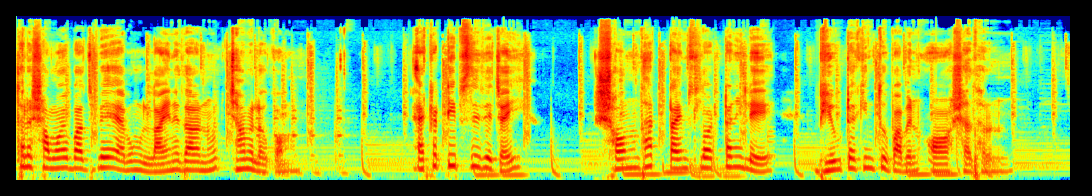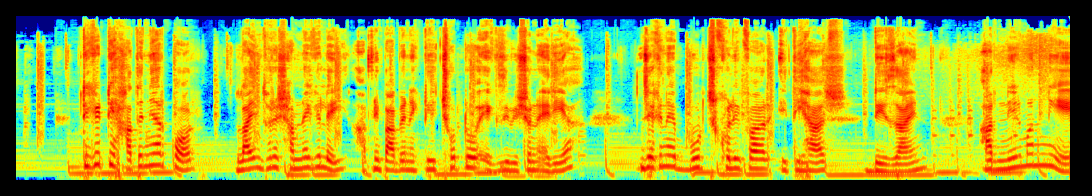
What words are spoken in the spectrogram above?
তাহলে সময় বাঁচবে এবং লাইনে দাঁড়ানোর ঝামেলাও কম। একটা টিপস দিতে চাই, সন্ধ্যার টাইম স্লটটা নিলে ভিউটা কিন্তু পাবেন অসাধারণ। টিকিটটি হাতে নেওয়ার পর লাইন ধরে সামনে গেলেই আপনি পাবেন একটি ছোট এক্সিবিশন এরিয়া যেখানে বুর্জ খলিফার ইতিহাস ডিজাইন আর নির্মাণ নিয়ে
